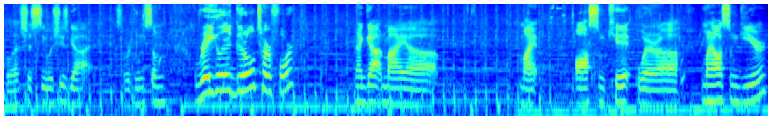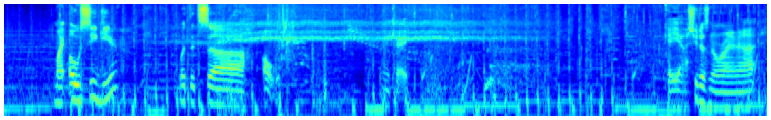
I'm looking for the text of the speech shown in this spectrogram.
Well, let's just see what she's got. So we're doing some regular good old turf war. I got my uh my awesome kit where uh my awesome gear, my OC gear with its uh oh. Okay. Okay, yeah, she doesn't know where I'm at.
